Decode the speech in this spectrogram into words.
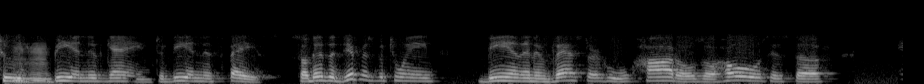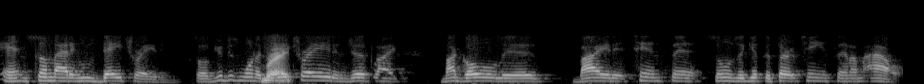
to mm-hmm. be in this game, to be in this space. So there's a difference between being an investor who hodls or holds his stuff and somebody who's day trading. So if you just want to right. day trade and just like my goal is buy it at ten cents, as soon as it gets to thirteen cent, I'm out.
